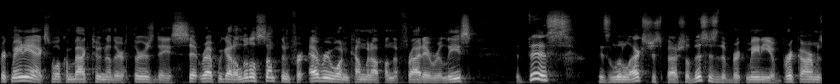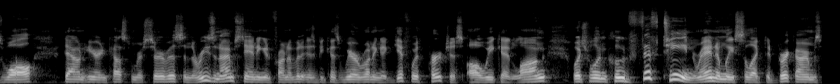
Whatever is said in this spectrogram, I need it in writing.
Brickmaniacs, welcome back to another Thursday sit rep. We got a little something for everyone coming up on the Friday release, but this is a little extra special. This is the Brickmania Brick Arms wall down here in customer service. And the reason I'm standing in front of it is because we are running a gift with purchase all weekend long, which will include 15 randomly selected brick arms,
